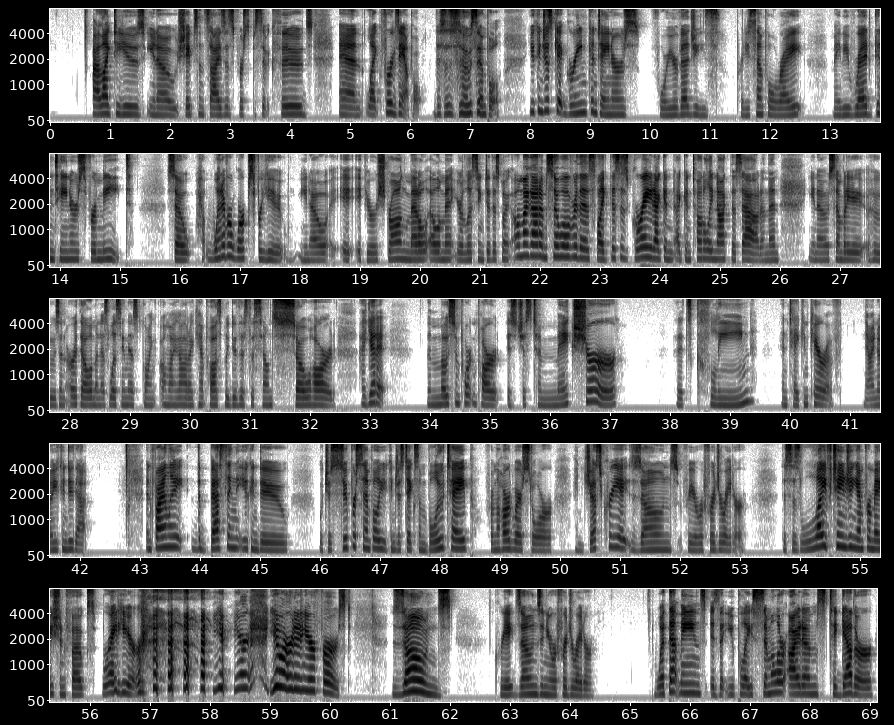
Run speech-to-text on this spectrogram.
I like to use, you know, shapes and sizes for specific foods. And, like, for example, this is so simple. You can just get green containers for your veggies. Pretty simple, right? Maybe red containers for meat. So, whatever works for you, you know, if you're a strong metal element, you're listening to this going, "Oh my god, I'm so over this. Like this is great. I can I can totally knock this out." And then you know, somebody who's an earth element is listening this going, oh my God, I can't possibly do this. This sounds so hard. I get it. The most important part is just to make sure that it's clean and taken care of. Now, I know you can do that. And finally, the best thing that you can do, which is super simple, you can just take some blue tape from the hardware store and just create zones for your refrigerator. This is life changing information, folks, right here. you hear, you heard it here first. Zones. Create zones in your refrigerator. What that means is that you place similar items together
